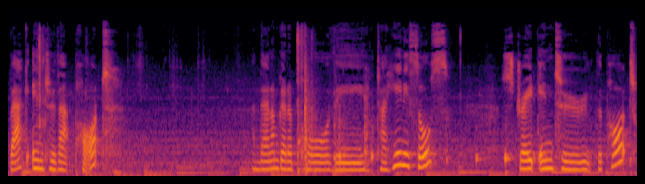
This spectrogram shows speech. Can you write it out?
back into that pot. And then I'm going to pour the tahini sauce straight into the pot.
